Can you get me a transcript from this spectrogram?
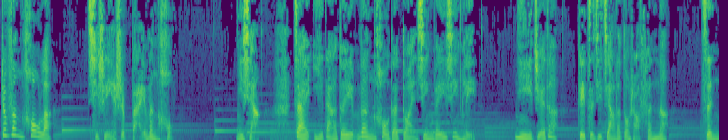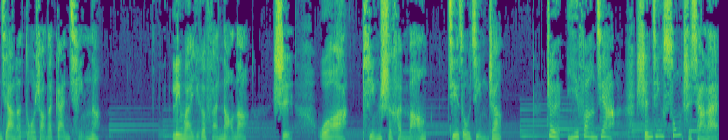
这问候了。其实也是白问候。你想，在一大堆问候的短信、微信里，你觉得给自己加了多少分呢？增加了多少的感情呢？另外一个烦恼呢，是我啊，平时很忙，节奏紧张，这一放假，神经松弛下来，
